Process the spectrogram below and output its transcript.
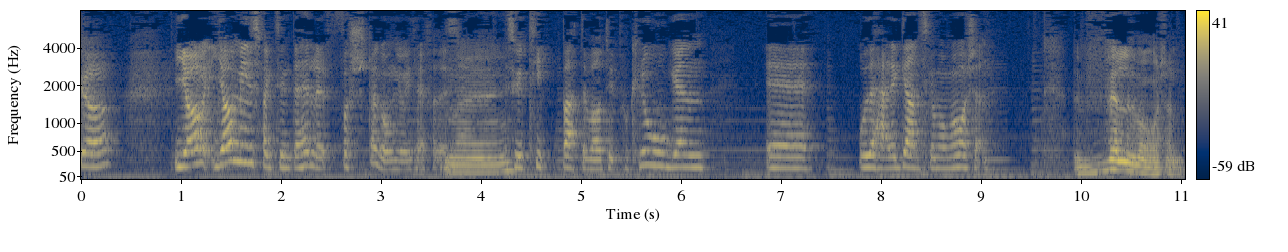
Ja. Jag, jag minns faktiskt inte heller första gången vi träffades. Nej. Jag skulle tippa att det var typ på krogen. Eh, och det här är ganska många år sedan. Det är väldigt många år sedan.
